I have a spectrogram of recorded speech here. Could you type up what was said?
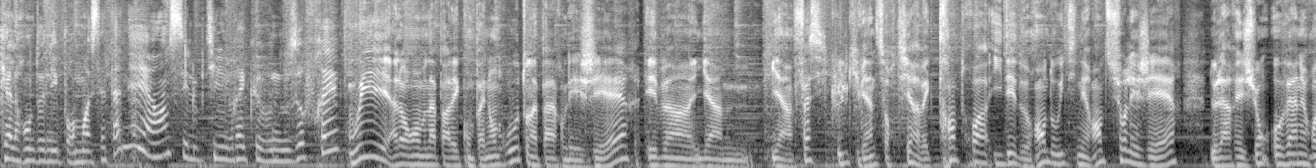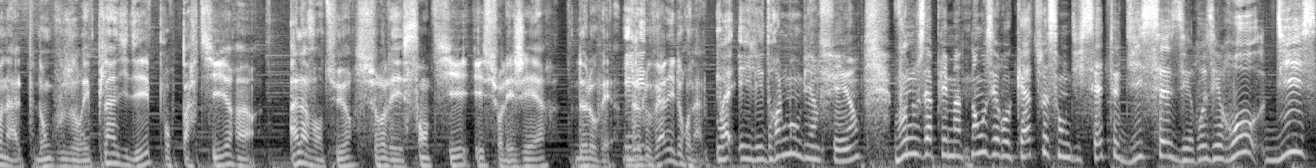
quelle randonnée pour moi cette année hein C'est le petit livret que vous nous offrez. Oui, alors on a parlé compagnons de route, on a parlé GR. Et il y, a un- il y a un fascicule qui vient de sortir avec 33 idées de rando itinérantes sur les GR de la région Auvergne-Rhône-Alpes. Donc vous aurez plein d'idées pour partir à l'aventure sur les sentiers et sur les GR de l'Auvergne de l'Auvergne et de Rhône-Alpes. Ouais, et il est drôlement bien fait. hein. Vous nous appelez maintenant au 04 77 10 00 10.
